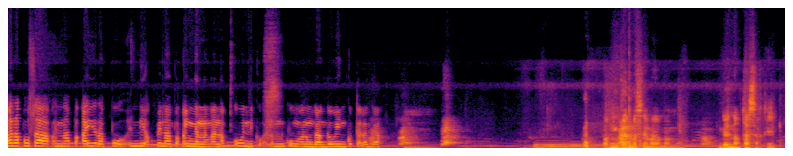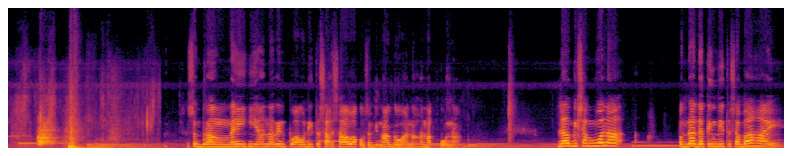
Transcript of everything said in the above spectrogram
Para po sa akin, napakahirap po. Hindi ako pinapakinggan ng anak ko. Hindi ko alam kung anong gagawin ko talaga. Mm. Pakinggan mo si mama mo. Ganang kasakit. Sobrang nahihiya na rin po ako dito sa asawa ko sa ginagawa ng anak ko na lagi siyang wala. Pagdadating dito sa bahay,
